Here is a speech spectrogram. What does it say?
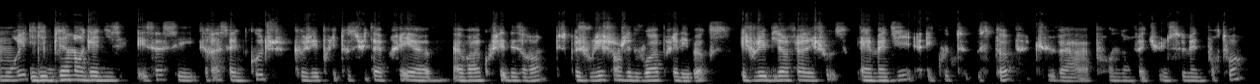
mon rythme, il est bien organisé. Et ça, c'est grâce à une coach que j'ai pris tout de suite après euh, avoir accouché d'Ezra, puisque je voulais changer de voie après les box et je voulais bien faire les choses. Et elle m'a dit, écoute, stop, tu vas prendre en fait une semaine pour toi.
